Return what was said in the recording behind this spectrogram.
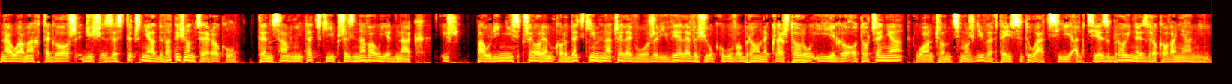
na łamach tegoż dziś ze stycznia 2000 roku, ten sam Nitecki przyznawał jednak, iż Paulini z przeorem kordeckim na czele włożyli wiele wysiłku w obronę klasztoru i jego otoczenia, łącząc możliwe w tej sytuacji akcje zbrojne z rokowaniami.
